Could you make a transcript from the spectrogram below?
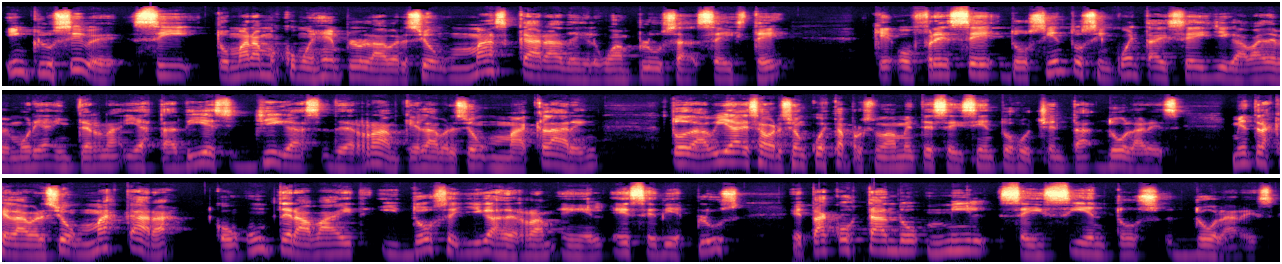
Inclusive si tomáramos como ejemplo la versión más cara del OnePlus 6T, que ofrece 256 GB de memoria interna y hasta 10 GB de RAM, que es la versión McLaren, Todavía esa versión cuesta aproximadamente 680 dólares, mientras que la versión más cara, con 1 terabyte y 12 GB de RAM en el S10 Plus, está costando 1.600 dólares.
